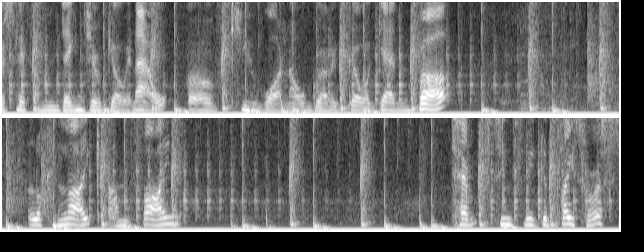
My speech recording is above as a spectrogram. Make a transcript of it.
Obviously, if I'm in danger of going out of Q1, I'll gotta go again. But looking like I'm fine. 10th seems to be a good place for us.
